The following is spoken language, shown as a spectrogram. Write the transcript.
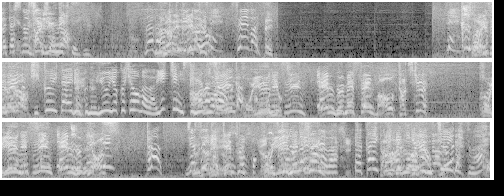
私の準備はできている。我が国だよ。成敗低い体力の有力氷馬は一気に攻めましょう固有熱人演武滅戦魔を断ち切れ固有熱人演武よしじゃあ成敗テント固獣有の氷馬は高い攻撃力を注意出すわよ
